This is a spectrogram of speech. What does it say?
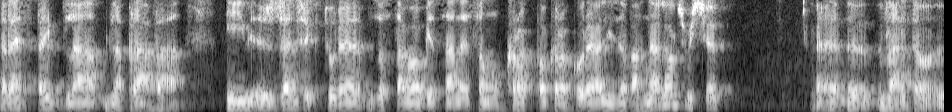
respekt dla, dla prawa. I rzeczy, które zostały obiecane, są krok po kroku realizowane, ale oczywiście E, e, warto, e,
